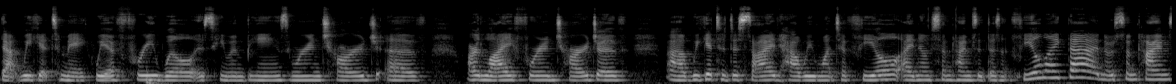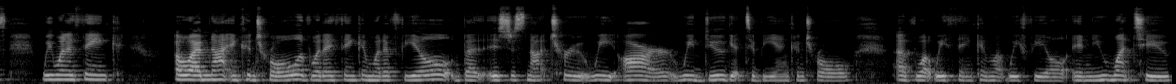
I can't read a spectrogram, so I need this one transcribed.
that we get to make. We have free will as human beings. We're in charge of our life. We're in charge of uh, we get to decide how we want to feel. I know sometimes it doesn't feel like that. I know sometimes we want to think, oh, I'm not in control of what I think and what I feel, but it's just not true. We are, we do get to be in control of what we think and what we feel. And you want to,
